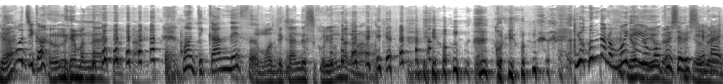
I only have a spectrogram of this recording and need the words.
う、ね？もう時間。うん読まないでください。もう時間です。もう時間です。これ読んだかな？読んこれ読んで。読んだのもう一回読もうとしてるし、はい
